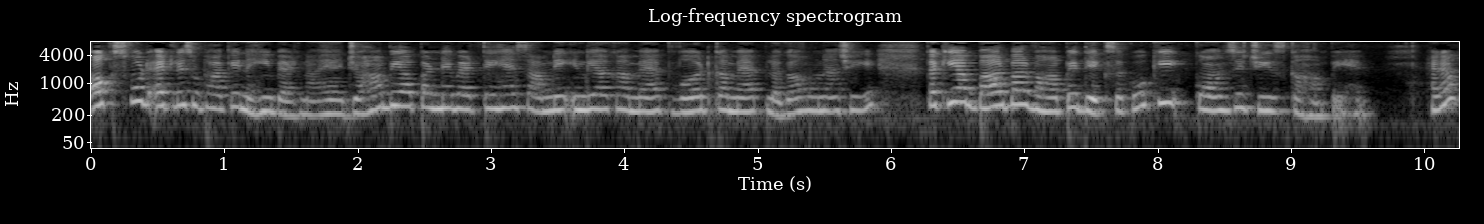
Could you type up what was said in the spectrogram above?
ऑक्सफोर्ड एटलिस उठा के नहीं बैठना है। जहाँ भी आप पढ़ने बैठते हैं, सामने इंडिया का मैप वर्ल्ड का मैप लगा होना चाहिए, ताकि आप बार बार वहाँ पे देख सको कि कौन सी चीज़ कहाँ पे है। है ना?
